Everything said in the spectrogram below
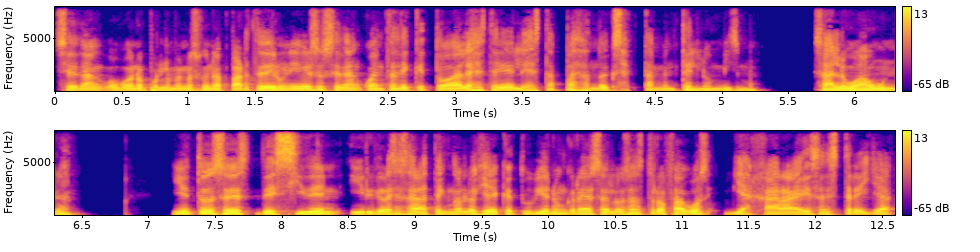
se dan, o bueno, por lo menos una parte del universo, se dan cuenta de que todas las estrellas les está pasando exactamente lo mismo, salvo a una. Y entonces deciden ir, gracias a la tecnología que tuvieron gracias a los astrófagos, viajar a esa estrella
